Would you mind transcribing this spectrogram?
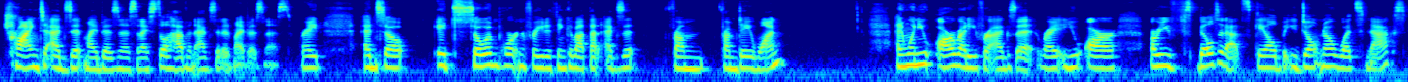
trying to exit my business and I still haven't exited my business, right? And so it's so important for you to think about that exit from from day 1 And when you are ready for exit, right, you are, or you've built it at scale, but you don't know what's next,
